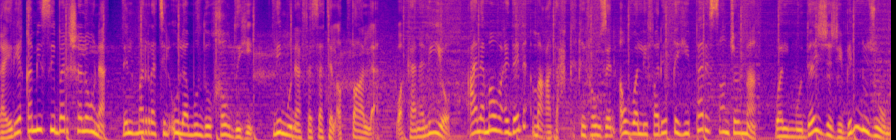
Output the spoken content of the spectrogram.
غير قميص برشلونة للمرة الأولى منذ خوضه لمنافسة الأبطال. وكان ليو على موعد مع تحقيق فوز أول لفريقه باريس سان جيرمان والمدجج بالنجوم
